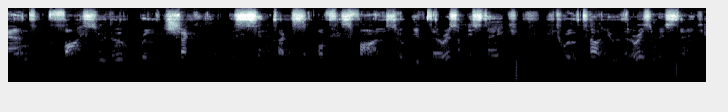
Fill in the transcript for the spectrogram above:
and vi sudo will check the syntax of this file. So if there is a mistake, it will tell you there is a mistake.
